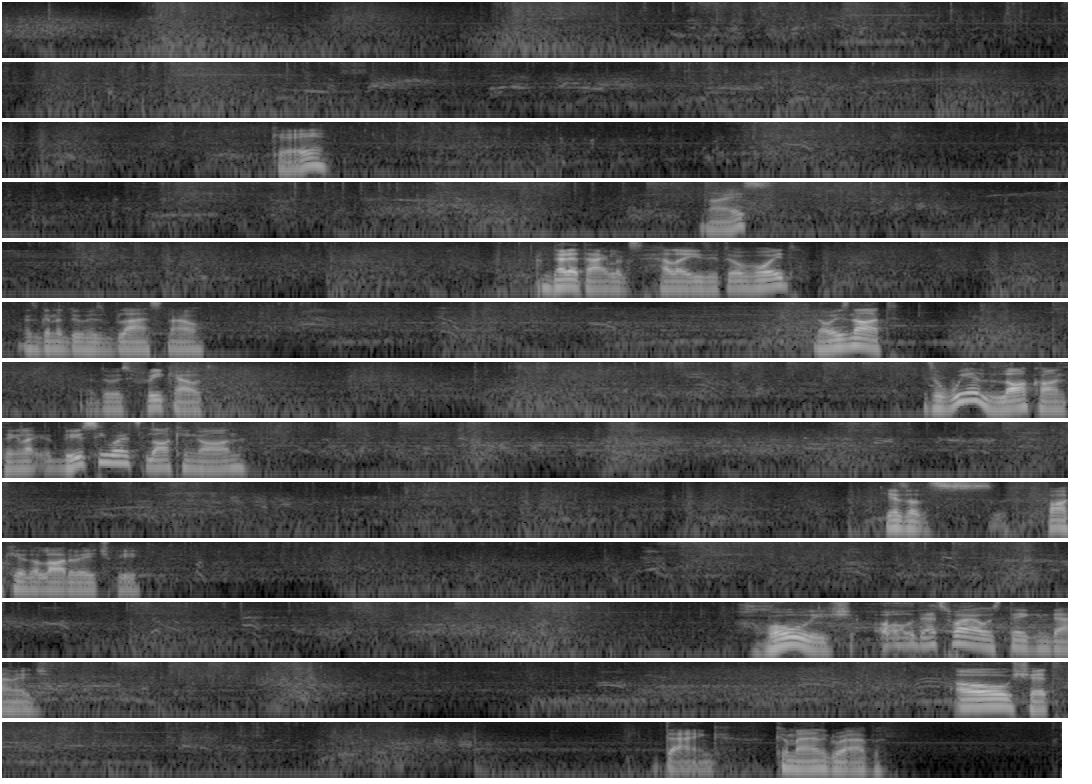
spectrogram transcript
Okay. Nice. That attack looks hella easy to avoid. He's gonna do his blast now. No, he's not. Gonna do his freak out. It's a weird lock on thing. Like, do you see where it's locking on? He has a fuck. He has a lot of HP. Holy shit! Oh, that's why I was taking damage. Oh shit. Dang. Command grab.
